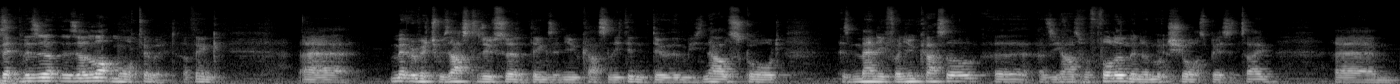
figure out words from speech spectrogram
there's a there's a lot more to it. I think uh, Mitrovic was asked to do certain things at Newcastle. He didn't do them. He's now scored as many for Newcastle uh, as he has for Fulham in a much shorter space of time. Um,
